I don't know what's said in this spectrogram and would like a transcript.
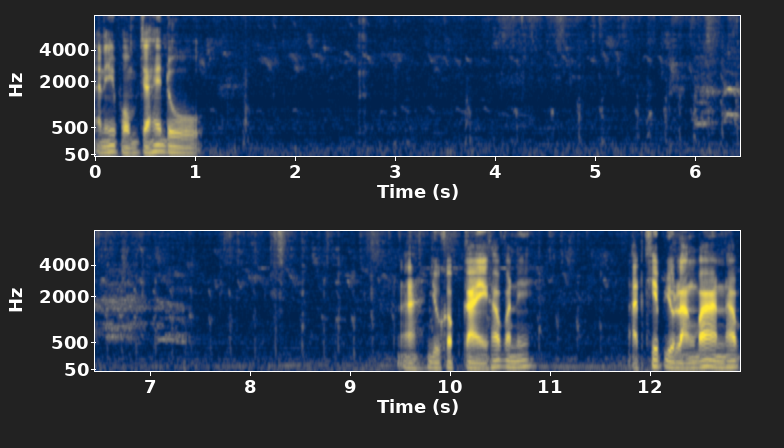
อันนี้ผมจะให้ดู อะอยู่กับไก่ครับวันนี้ อัดคลิปอยู่หลังบ้านครับ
